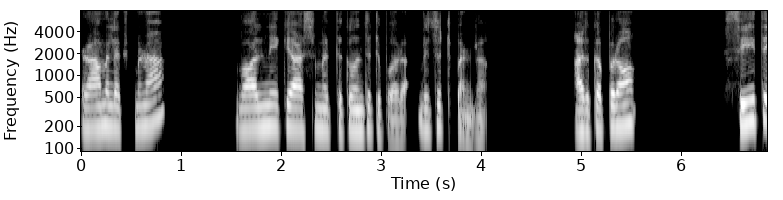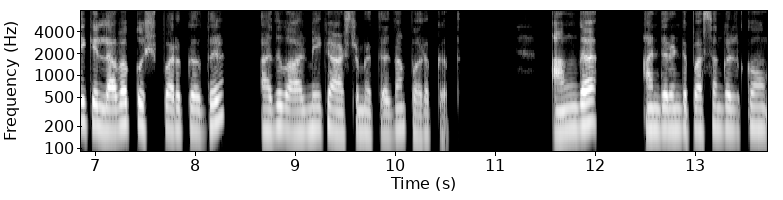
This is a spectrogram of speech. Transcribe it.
ராமலக்ஷ்மணா வால்மீகி ஆசிரமத்துக்கு வந்துட்டு போகிறான் விசிட் பண்ணுறான் அதுக்கப்புறம் சீதைக்கு லவகுஷ் பிறக்கிறது அது வால்மீகி ஆசிரமத்தை தான் பிறக்கிறது. அங்கே அந்த ரெண்டு பசங்களுக்கும்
